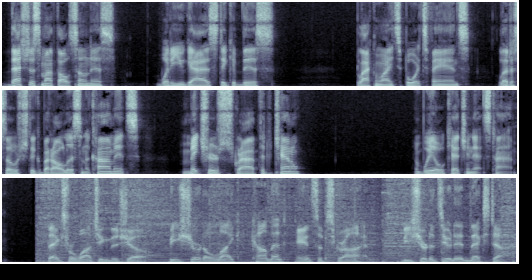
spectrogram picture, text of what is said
that's just my thoughts on this. What do you guys think of this? Black and white sports fans. Let us know what you think about all this in the comments. Make sure to subscribe to the channel, and we'll catch you next time. Thanks for watching the show. Be sure to like, comment, and subscribe. Be sure to tune in next time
